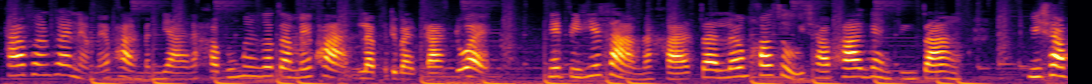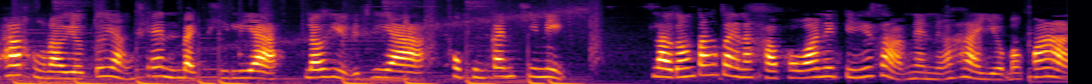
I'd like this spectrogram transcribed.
ถ้าเพื่อนๆเนี่ยไม่ผ่านบรรยายนะคะ เพื่อนๆก็จะไม่ผ่านและปฏิบัติการด้วย ในปีที่ 3 นะคะ จะเริ่มเข้าสู่วิชาภาคอย่างจริงจัง วิชาภาคของเรายกตัวอย่างเช่น แบคทีเรียโลหิตวิทยาภูมิคุ้มกันคลินิก เราต้องตั้งใจนะคะ เพราะว่าในปีที่3เนี่ยเนื้อหาเยอะมาก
